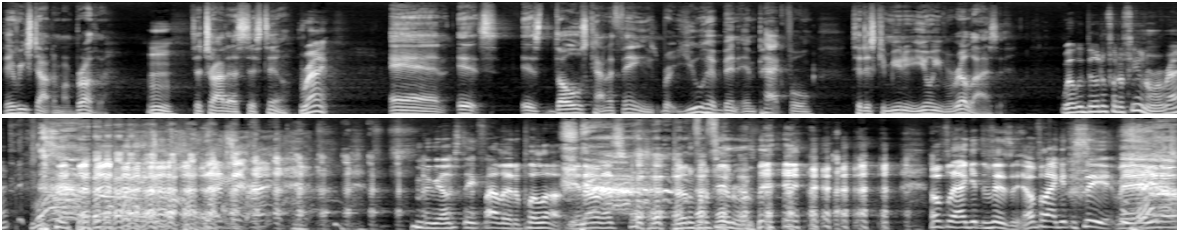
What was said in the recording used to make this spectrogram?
They reached out to my brother to try to assist him. Right. and it's it's those kind of things but you have been impactful to this community. You don't even realize it Well, we're building for the funeral, right? that's it, right? Maybe upstate father to pull up. You know, that's building for the funeral. man. Hopefully, I get to visit. Hopefully, I get to see it, man. You know.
